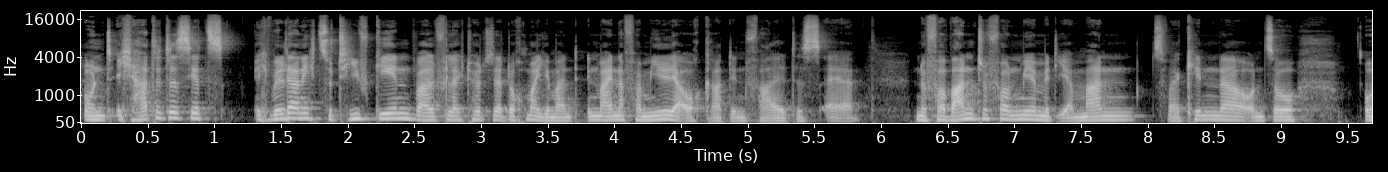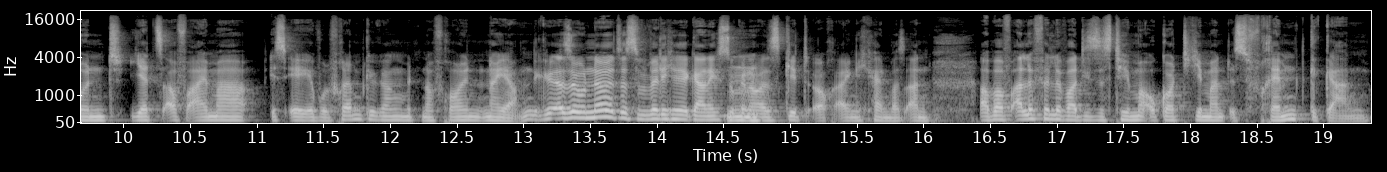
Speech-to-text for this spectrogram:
Und ich hatte das jetzt, ich will da nicht zu tief gehen, weil vielleicht hört ja doch mal jemand in meiner Familie auch gerade den Fall, dass äh, eine Verwandte von mir mit ihrem Mann, zwei Kinder und so. Und jetzt auf einmal ist er ihr wohl fremdgegangen mit einer Freundin. Naja, also, ne, das will ich ja gar nicht so genau. Es geht auch eigentlich keinem was an. Aber auf alle Fälle war dieses Thema, oh Gott, jemand ist fremdgegangen.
